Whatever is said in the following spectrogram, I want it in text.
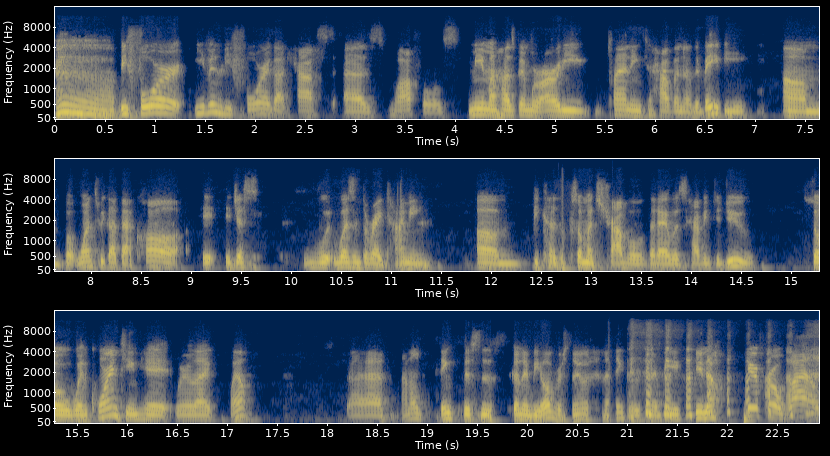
before even before I got cast as Waffles, me and my husband were already planning to have another baby. Um, but once we got that call, it, it just w- wasn't the right timing um, because of so much travel that I was having to do. So when quarantine hit, we are like, well, uh, I don't think this is going to be over soon, and I think we're going to be, you know, here for a while.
